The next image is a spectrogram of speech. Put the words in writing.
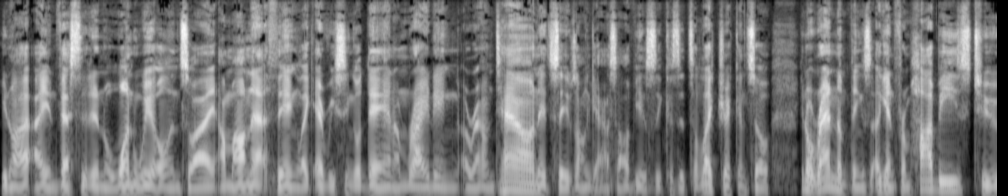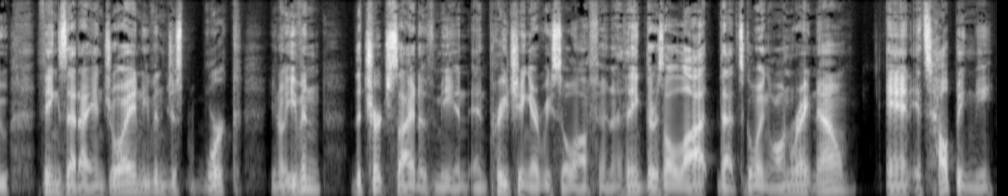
you know, I, I, invested in a one wheel, and so I, I'm on that thing like every single day, and I'm riding around town. It saves on gas, obviously, because it's electric, and so you know, random things again from hobbies to things that I enjoy, and even just work. You know, even the church side of me and and preaching every so often. I think there's a lot that's going on right now, and it's helping me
